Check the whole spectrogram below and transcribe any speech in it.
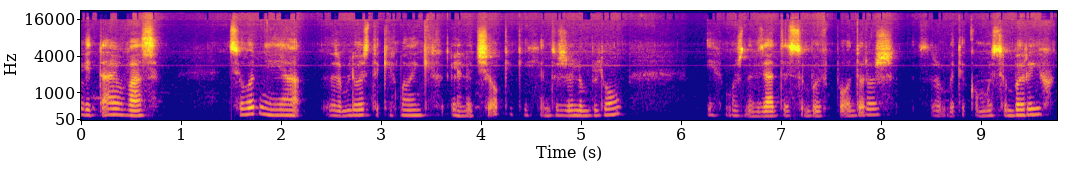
Вітаю вас! Сьогодні я зроблю ось таких маленьких ляльочок, яких я дуже люблю. Їх можна взяти з собою в подорож, зробити комусь оберіг.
